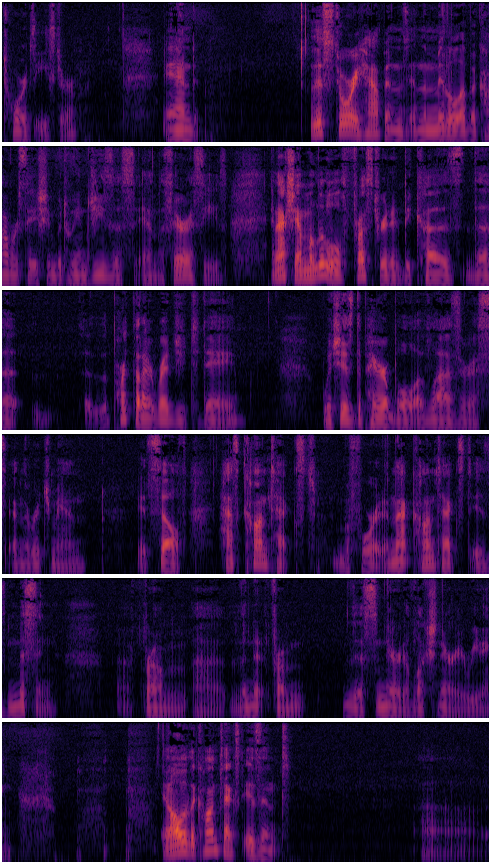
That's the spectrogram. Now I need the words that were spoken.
towards Easter. And this story happens in the middle of a conversation between Jesus and the Pharisees. And actually, I'm a little frustrated because the the part that I read you today, which is the parable of Lazarus and the rich man itself, has context before it, and that context is missing uh, from uh, the from this narrative lectionary reading. And although the context isn't uh,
